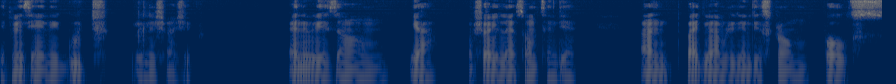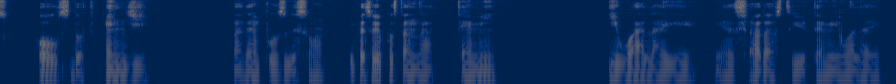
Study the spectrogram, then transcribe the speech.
It means you're in a good relationship. Anyways, um, yeah, I'm sure you learned something there. And by the way, I'm reading this from Pulse, pulse.ng. And then post this one. The person who posted that Temi Iwalaye. Yes, shout outs to you, Temi Iwalaye.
